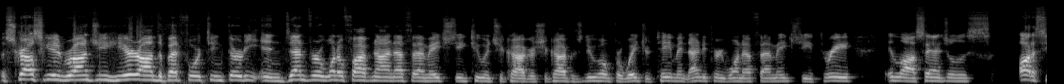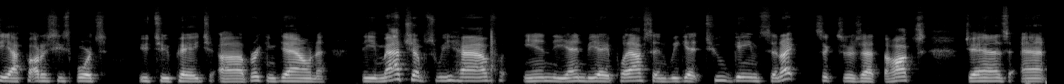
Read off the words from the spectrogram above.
Ostrowski and Ranji here on the Bet 1430 in Denver, 1059 FM, HD2 in Chicago, Chicago's new home for Wagertainment, 93.1 FM, HD3 in Los Angeles, Audacy app, Audacy Sports YouTube page, uh, breaking down the matchups we have in the NBA playoffs. And we get two games tonight Sixers at the Hawks, Jazz at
